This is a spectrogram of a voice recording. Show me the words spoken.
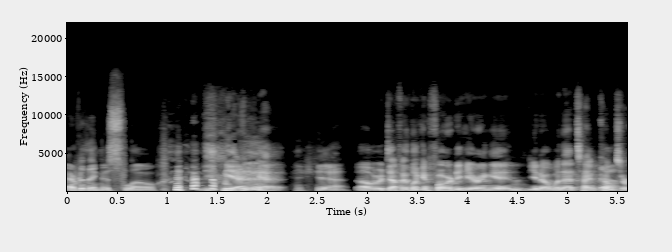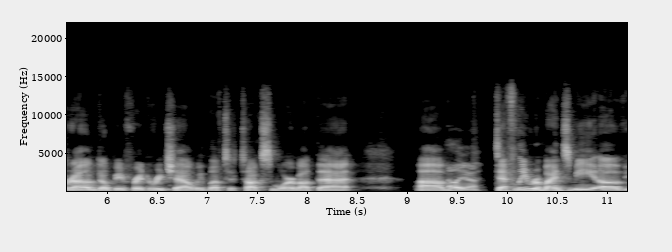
everything is slow. yeah, yeah. yeah. Oh, we're definitely looking forward to hearing it. And you know, when that time comes Yeah. around, don't be afraid to reach out. We'd love to talk some more about that. Um, Hell yeah. definitely reminds me of.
